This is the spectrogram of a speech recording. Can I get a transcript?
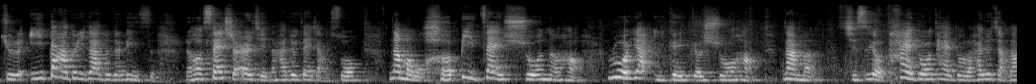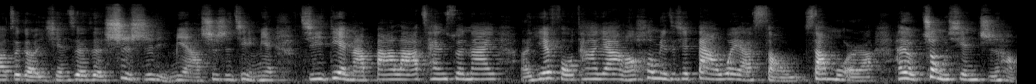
举了一大堆一大堆的例子，然后三十二节呢，他就在讲说，那么我何必再说呢哈？若要一个一个说哈，那么。其实有太多太多了，他就讲到这个以前这这士师里面啊，士师记里面，基甸啊、巴拉、参孙啊、呃耶弗他呀，然后后面这些大卫啊、扫撒母耳啊，还有众先知哈，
